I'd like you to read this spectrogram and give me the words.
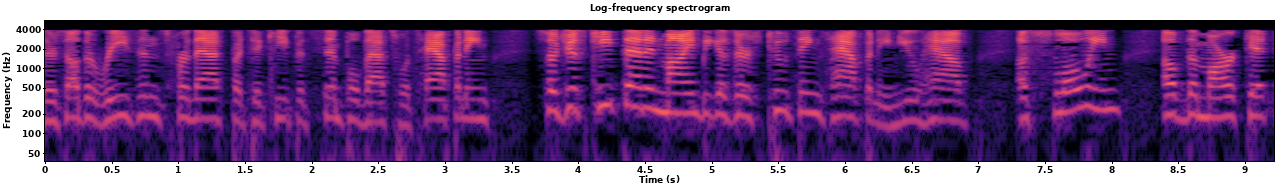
There's other reasons for that, but to keep it simple, that's what's happening. So just keep that in mind because there's two things happening. You have a slowing of the market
